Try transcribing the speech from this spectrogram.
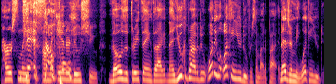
personally. That's I'm so gonna cool. introduce you. Those are three things that I now you could probably do. What do you, what can you do for somebody? That's just me. What can you do?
